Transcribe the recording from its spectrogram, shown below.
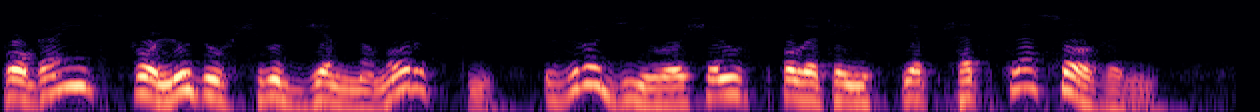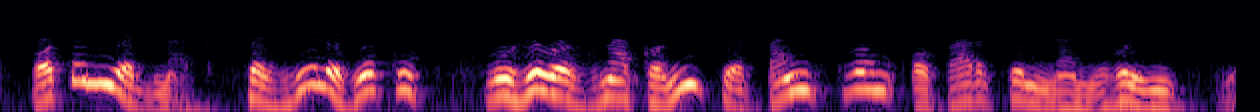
Pogaństwo ludów śródziemnomorskich zrodziło się w społeczeństwie przedklasowym, potem jednak przez wiele wieków służyło znakomicie państwom opartym na niewolnictwie.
